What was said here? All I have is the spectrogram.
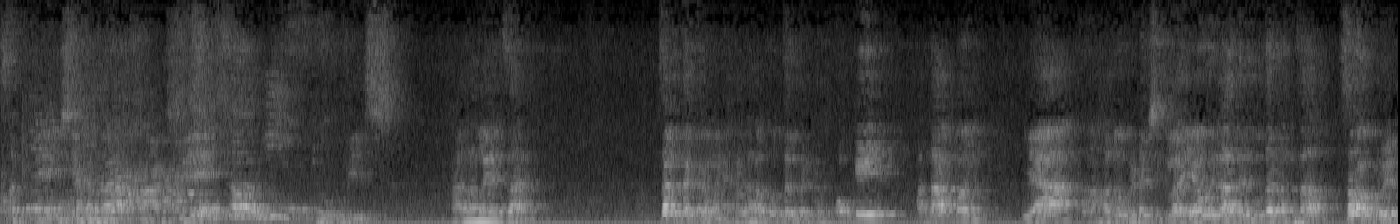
सत्याऐंशी हजार आठशे चोवीस. हा झाला याचा चढता क्रम आणि हा झाला उतरता क्रम. ओके आता आपण या हा जो घटक शिकला यावरील आधारित उदाहरणांचा सराव करूया.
